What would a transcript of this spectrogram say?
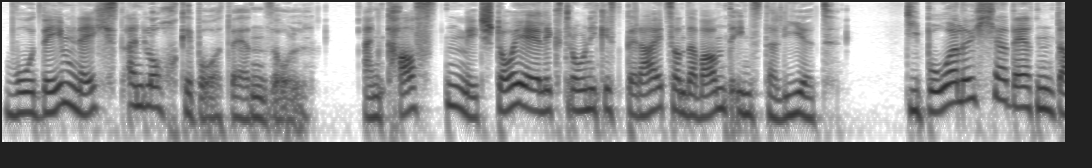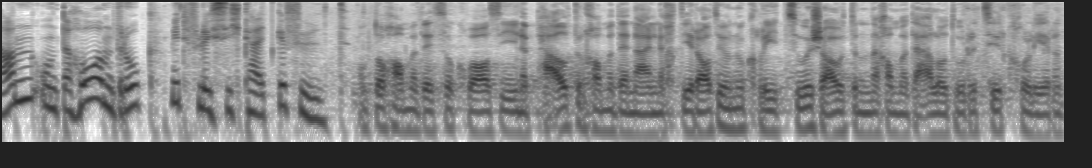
wo demnächst ein Loch gebohrt werden soll. Ein Kasten mit Steuerelektronik ist bereits an der Wand installiert. Die Bohrlöcher werden dann unter hohem Druck mit Flüssigkeit gefüllt. Und da kann man dann so quasi in einen Pelter kann man dann eigentlich die Radionuklide zuschalten und dann kann man den durchzirkulieren.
